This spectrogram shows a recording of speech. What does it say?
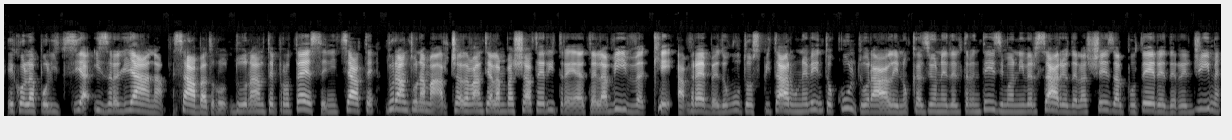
e con la polizia israeliana sabato durante proteste iniziate durante una marcia davanti all'ambasciata eritrea a Tel Aviv che avrebbe dovuto ospitare un evento culturale in occasione del 30 trentesimo anniversario dell'ascesa al potere del regime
